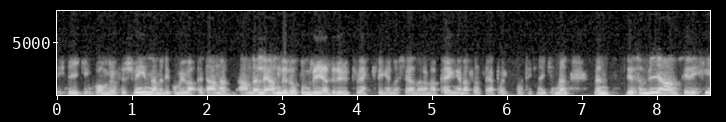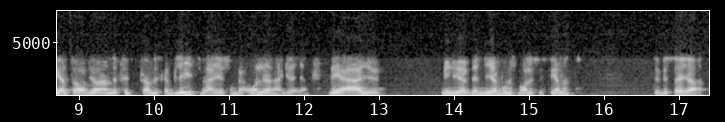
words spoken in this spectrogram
tekniken kommer att försvinna men det kommer ju vara ett annat, andra länder då som leder utvecklingen och tjänar de här pengarna så att säga på exporttekniken. Men, men det som vi anser är helt avgörande för, att det ska bli Sverige som behåller den här grejen det är ju miljö, det nya bonus-malus-systemet. Det vill säga att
